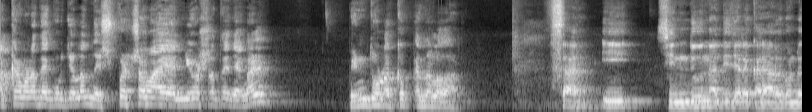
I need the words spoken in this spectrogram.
ആക്രമണത്തെക്കുറിച്ചുള്ള നിഷ്പക്ഷമായ അന്വേഷണത്തെ ഞങ്ങൾ പിന്തുണക്കും എന്നുള്ളതാണ്. സാർ ഈ സിന്ധു നദീജല കരാർ കൊണ്ട്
